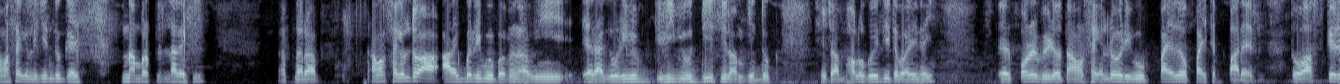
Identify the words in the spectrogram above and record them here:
আমার সাইকেলে কিন্তু গ্যাস নাম্বার প্লেট লাগাইছি। আপনারা, আমার সাইকেলটা আরেকবার রিভিউ পাবেন। আমি এর আগে রিভিউ রিভিউ দিয়েছিলাম কিন্তু সেটা ভালো করে দিতে পারি নাই। এরপরের ভিডিওতে আমার সাইকেলটাও রিভিউ পাইলেও পাইতে পারেন। তো আজকের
